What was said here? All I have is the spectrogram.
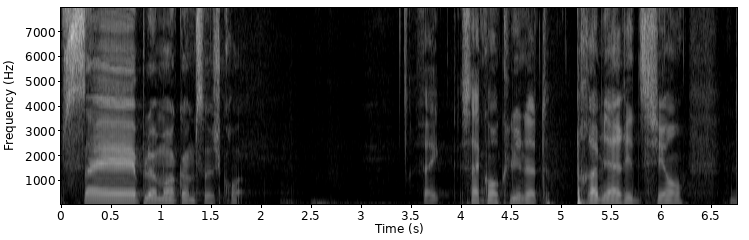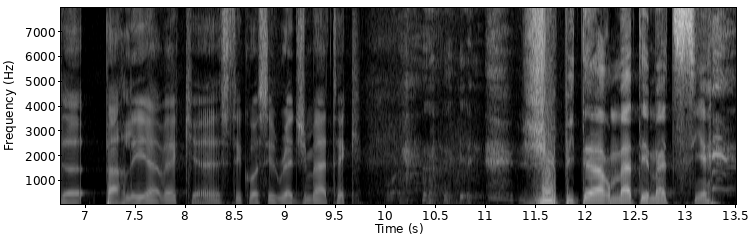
Simplement comme ça, je crois. Fait que ça conclut notre première édition de parler avec, euh, c'était quoi, c'est Regimatic? Jupiter mathématicien.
